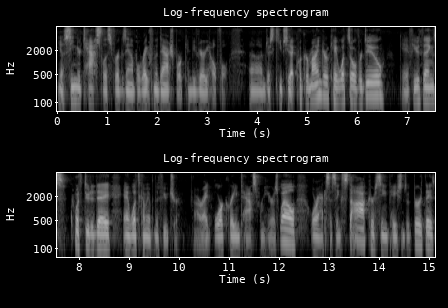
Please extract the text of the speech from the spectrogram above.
You know, seeing your task list, for example, right from the dashboard can be very helpful. Um, just keeps you that quick reminder, okay, what's overdue, okay, a few things, what's due today, and what's coming up in the future all right, or creating tasks from here as well, or accessing stock or seeing patients with birthdays.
